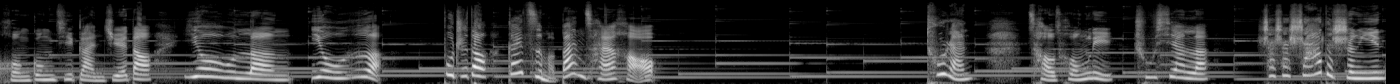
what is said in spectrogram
红公鸡感觉到又冷又饿，不知道该怎么办才好。突然，草丛里出现了沙沙沙的声音，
